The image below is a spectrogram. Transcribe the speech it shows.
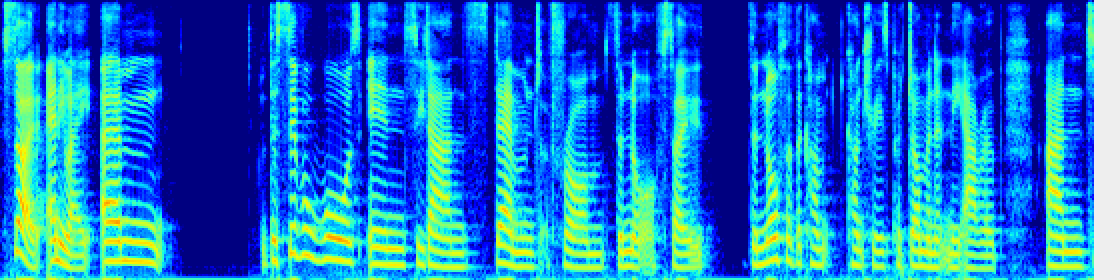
So anyway, um, the civil wars in Sudan stemmed from the north. So the north of the com- country is predominantly Arab, and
